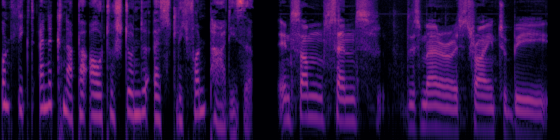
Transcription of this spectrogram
und liegt eine knappe Autostunde östlich von Padise. In some sense, this manor is trying to be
